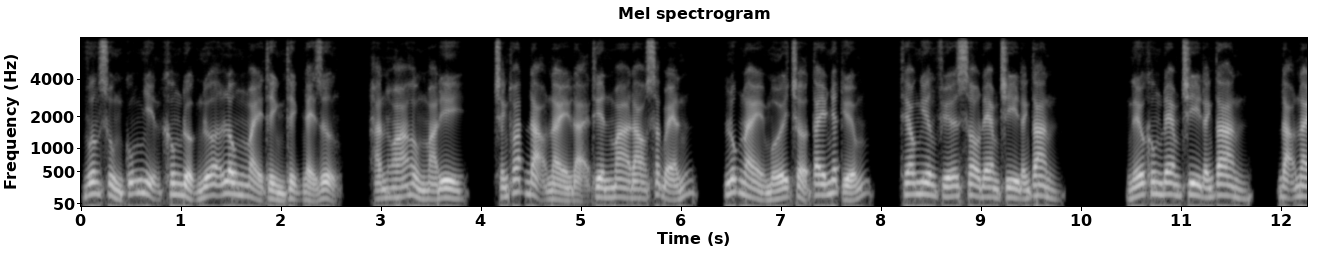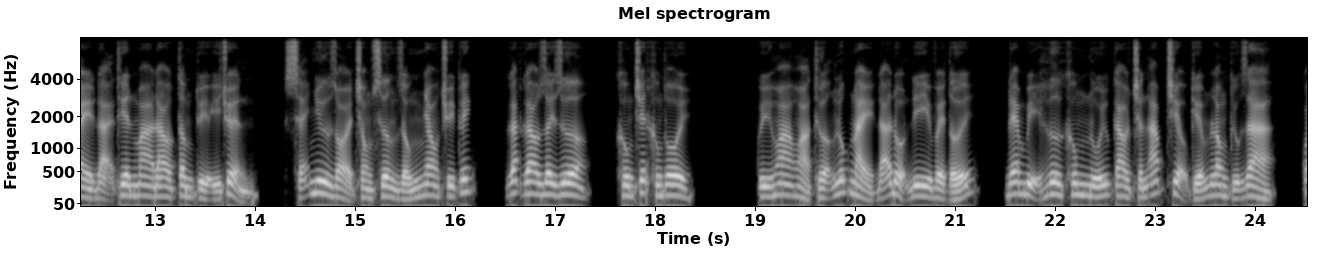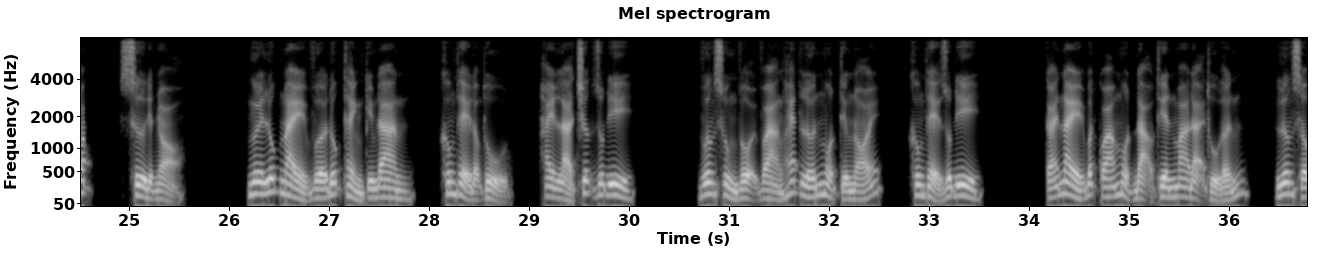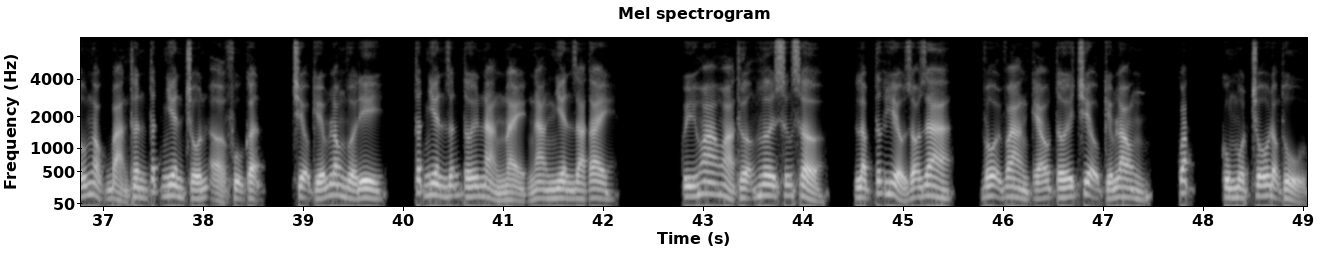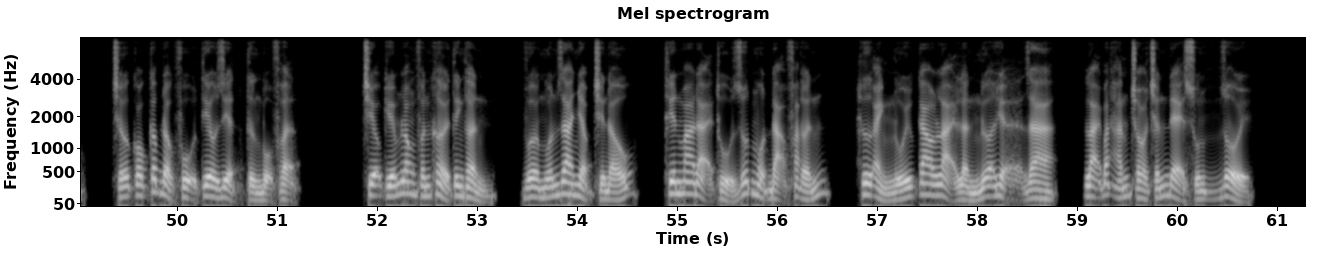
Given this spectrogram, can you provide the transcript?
Vương Sùng cũng nhịn không được nữa lông mày thình thịch nhảy dựng, hắn hóa hồng mà đi, tránh thoát đạo này đại thiên ma đao sắc bén, lúc này mới trở tay nhất kiếm, theo nghiêng phía sau đem chi đánh tan. Nếu không đem chi đánh tan, đạo này đại thiên ma đao tâm tùy ý chuyển, sẽ như giỏi trong xương giống nhau truy kích, gắt gao dây dưa, không chết không thôi. Quỳ hoa hỏa thượng lúc này đã độn đi về tới, đem bị hư không núi cao chấn áp triệu kiếm long cứu ra, quắc, sư điệt nhỏ. Ngươi lúc này vừa đúc thành kim đan, không thể động thủ, hay là trước rút đi. Vương Sùng vội vàng hét lớn một tiếng nói, không thể rút đi. Cái này bất quá một đạo thiên ma đại thủ ấn, lương xấu ngọc bản thân tất nhiên trốn ở phụ cận, triệu kiếm long vừa đi, tất nhiên dẫn tới nàng này ngang nhiên ra tay. Quý hoa hỏa thượng hơi sững sở, lập tức hiểu rõ ra, vội vàng kéo tới triệu kiếm long, quắc, cùng một chỗ động thủ, chớ có cấp độc phụ tiêu diệt từng bộ phận. Triệu kiếm long phấn khởi tinh thần, vừa muốn gia nhập chiến đấu, thiên ma đại thủ rút một đạo phát ấn, hư ảnh núi cao lại lần nữa hiện ra, lại bắt hắn cho chấn đẻ xuống rồi.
